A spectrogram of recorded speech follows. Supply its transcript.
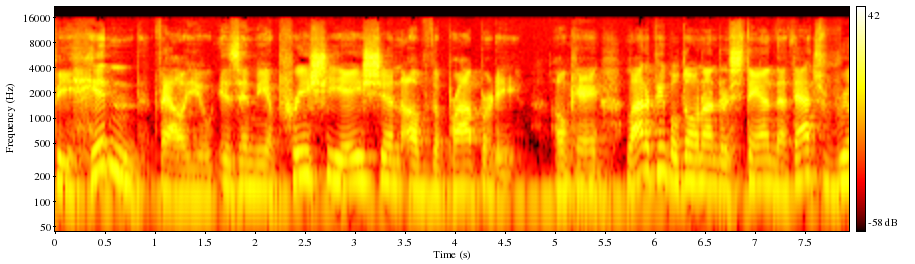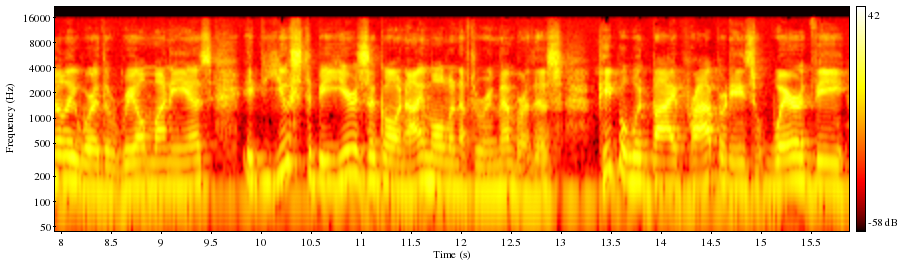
The hidden value is in the appreciation of the property. Okay. A lot of people don't understand that that's really where the real money is. It used to be years ago, and I'm old enough to remember this, people would buy properties where the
